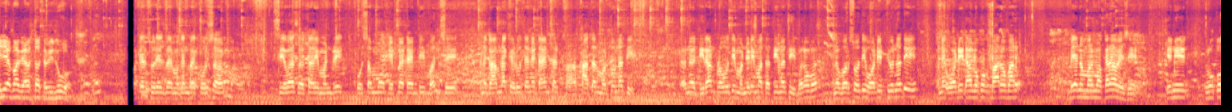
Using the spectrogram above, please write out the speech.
એરિયામાં વ્યવસ્થા થવી જુઓ. પટેલ સુરેશભાઈ મગનભાઈ કોરસમ સેવા સહકારી મંડળી કોરસમમાં કેટલા ટાઈમથી બંધ છે અને ગામના ખેડૂતોને ટાઈમસર ખાતર મળતું નથી. અને ધિરાણ પ્રવૃત્તિ મંડળીમાં થતી નથી બરાબર? અને વર્ષોથી ઓડિટ થયું નથી અને ઓડિટ આ લોકો બારોબાર બે નંબરમાં કરાવે છે. એની લોકો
